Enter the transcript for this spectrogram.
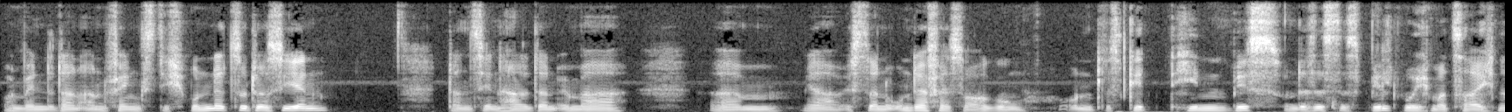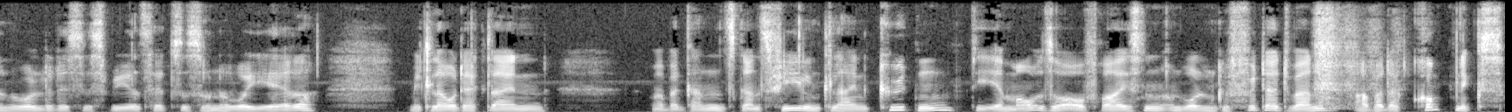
Und wenn du dann anfängst, dich runter zu dosieren, dann sind halt dann immer ähm, ja, ist da eine Unterversorgung. Und es geht hin bis, und das ist das Bild, wo ich mal zeichnen wollte, das ist wie als hättest du so eine Voyere mit lauter kleinen, aber ganz, ganz vielen kleinen Küken, die ihr Maul so aufreißen und wollen gefüttert werden, aber da kommt nix.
